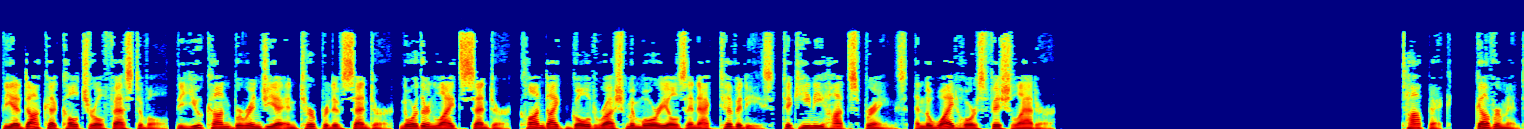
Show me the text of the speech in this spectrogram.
the Adaka Cultural Festival, the Yukon Beringia Interpretive Center, Northern Lights Center, Klondike Gold Rush Memorials and Activities, Takhini Hot Springs, and the Whitehorse Fish Ladder. Government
